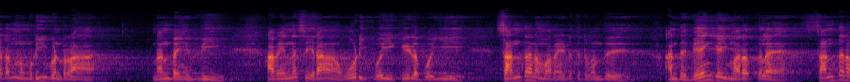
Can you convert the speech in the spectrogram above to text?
இடம்னு முடிவு பண்ணுறான் நண்பன் எவ்வி. அவன் என்ன செய்கிறான் ஓடி போய் கீழே போய் சந்தன மரம் எடுத்துட்டு வந்து அந்த வேங்கை மரத்தில் சந்தன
